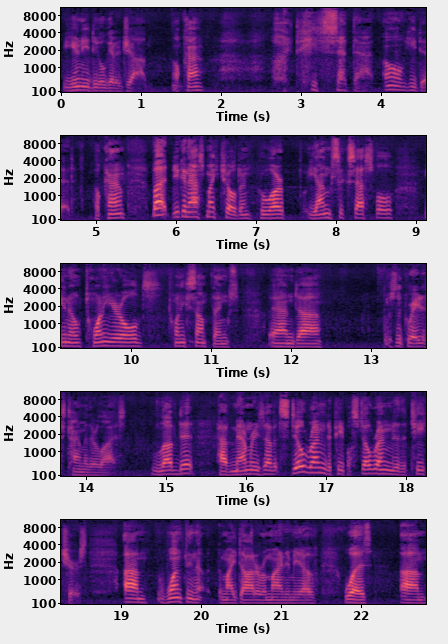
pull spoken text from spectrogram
You need to go get a job. Okay? He said that. Oh, he did. Okay? But you can ask my children who are young, successful, you know, 20 year olds, 20 somethings, and uh, it was the greatest time of their lives. Loved it, have memories of it, still running to people, still running to the teachers. Um, one thing that my daughter reminded me of was um,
